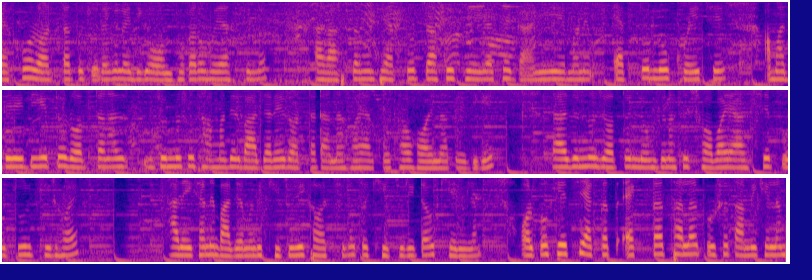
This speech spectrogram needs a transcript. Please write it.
দেখো, রডটা তো চলে গেলো, এদিকে অন্ধকারও হয়ে আসছিল। আর রাস্তার মধ্যে এত ট্রাফিক হয়ে গেছে, গাড়ি মানে এত লোক হয়েছে। আমাদের এদিকে তো রথ টানার জন্য শুধু আমাদের বাজারে রথটা টানা হয়, আর কোথাও হয় না তো এদিকে। তার জন্য যত লোকজন আছে, সবাই আসে, প্রচুর ভিড় হয়। আর এখানে বাজারের মধ্যে খিচুড়ি খাওয়াচ্ছিল, তো খিচুড়িটাও খেয়ে নিলাম। অল্প খেয়েছি, একটা একটা থালার প্রসাদ আমি খেলাম,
